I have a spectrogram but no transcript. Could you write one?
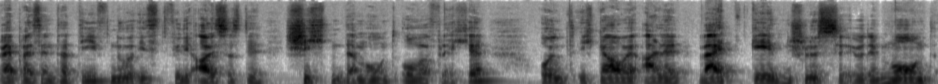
repräsentativ nur ist für die äußerste Schichten der Mondoberfläche. Und ich glaube, alle weitgehenden Schlüsse über den Mond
